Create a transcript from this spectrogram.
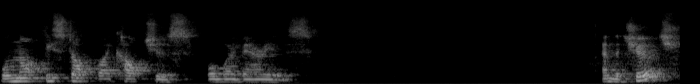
will not be stopped by cultures or by barriers. And the church,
